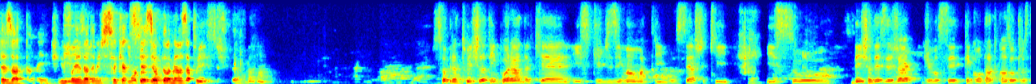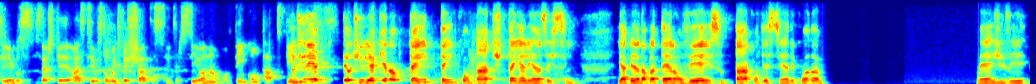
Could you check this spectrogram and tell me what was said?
Exatamente. E, e, foi exatamente isso que aconteceu, pelo menos a twist. Uhum. Sobre a twist da temporada, que é isso de dizimar uma tribo, você acha que isso deixa a desejar de você ter contato com as outras tribos? Você acha que as tribos estão muito fechadas entre si ou não? Ou tem contato? Tem eu, diria, eu diria que não. Tem, tem contatos, tem alianças sim. E apesar da plateia não ver, isso está acontecendo. E quando a Merge V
